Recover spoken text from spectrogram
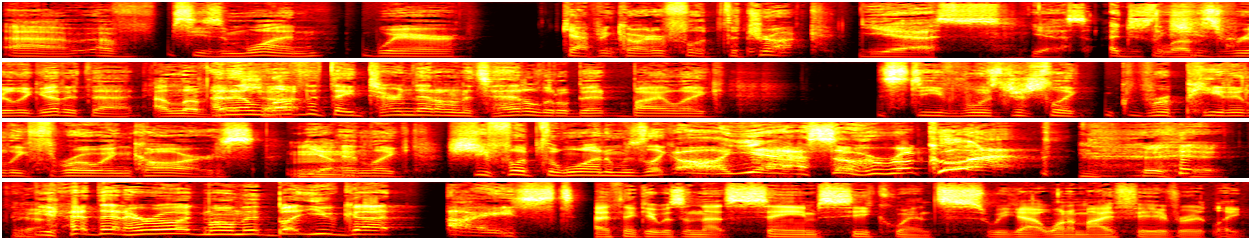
uh of season one, where Captain Carter flipped the truck. Yes, yes. I just Like, love. she's really good at that. I love that. and I shot. love that they turned that on its head a little bit by like Steve was just like repeatedly throwing cars. Mm. And like she flipped the one and was like, "Oh yeah, so heroic!" Yeah. You had that heroic moment, but you got iced. I think it was in that same sequence we got one of my favorite like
